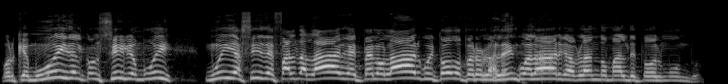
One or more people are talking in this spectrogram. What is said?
Porque muy del concilio, muy, muy así de falda larga y pelo largo y todo, pero la lengua larga hablando mal de todo el mundo.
